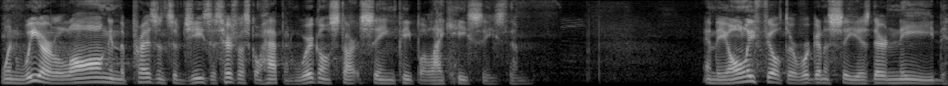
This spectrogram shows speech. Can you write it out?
When we are long in the presence of Jesus, here's what's going to happen we're going to start seeing people like he sees them. And the only filter we're going to see is their need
